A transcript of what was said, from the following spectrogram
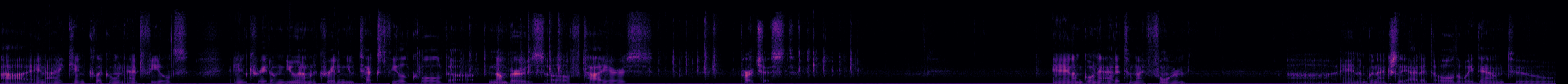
uh, and I can click on add fields and create a new, and I'm going to create a new text field called uh, numbers of tires purchased. and I'm going to add it to my form uh, and I'm going to actually add it all the way down to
